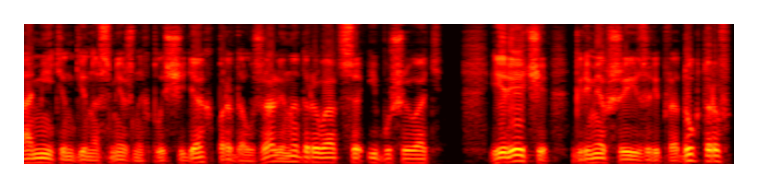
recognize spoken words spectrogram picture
а митинги на смежных площадях продолжали надрываться и бушевать и речи, гремевшие из репродукторов,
